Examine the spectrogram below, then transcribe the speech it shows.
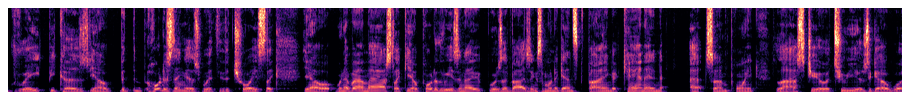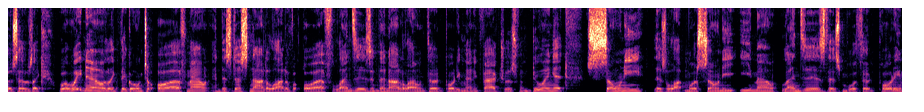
great because, you know, but the hardest thing is with the choice, like, you know, whenever I'm asked, like, you know, part of the reason I was advising someone against buying a Canon at some point last year or two years ago was I was like, well, right now, like they're going to RF mount and there's just not a lot of RF lenses and they're not allowing third party manufacturers from doing it. Sony, there's a lot more Sony E mount lenses, there's more third party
